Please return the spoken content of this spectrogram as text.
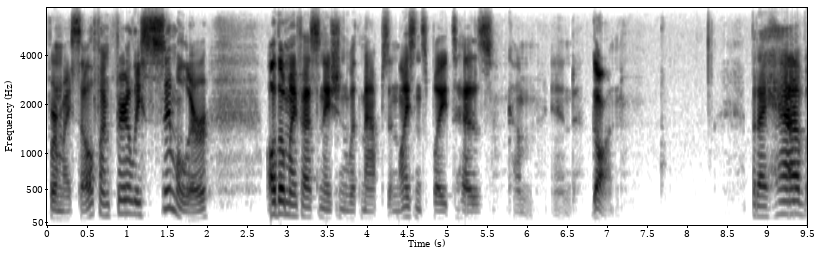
For myself, I'm fairly similar, although my fascination with maps and license plates has come and gone but I have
